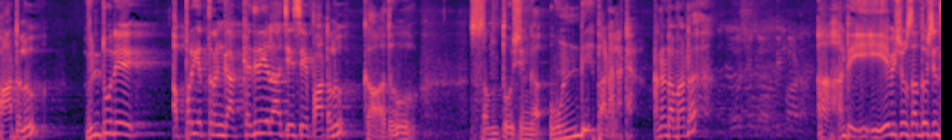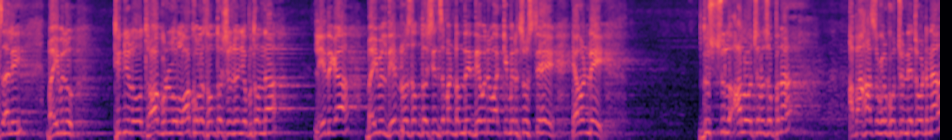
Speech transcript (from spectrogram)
పాటలు వింటూనే అప్రయత్నంగా కదిలేలా చేసే పాటలు కాదు. సంతోషంగా ఉండి పాడాలట. అనండి ఆ మాట? అంటే ఈ- ఏ విషయం సంతోషించాలి? బైబిల్ తిన్నిలో త్రాగుల్లో లోకంలో సంతోషించని చెబుతుందా? లేదుగా బైబిల్ దేంట్లో సంతోషించమంటుంది? దేవుని వాక్యం మీరు చూస్తే ఏమండి? దుష్టుల ఆలోచన చొప్పున అపహాసకులు కూర్చుండే చోటున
